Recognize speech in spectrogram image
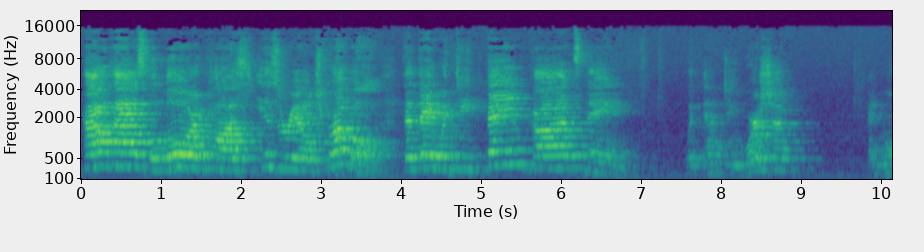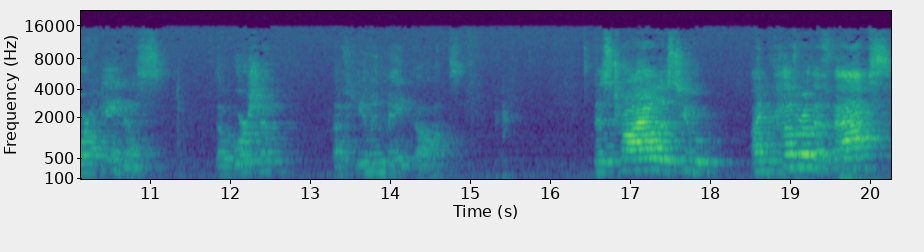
how has the Lord caused Israel trouble that they would defame God's name with empty worship and more heinous the worship of human-made gods. This trial is to uncover the facts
